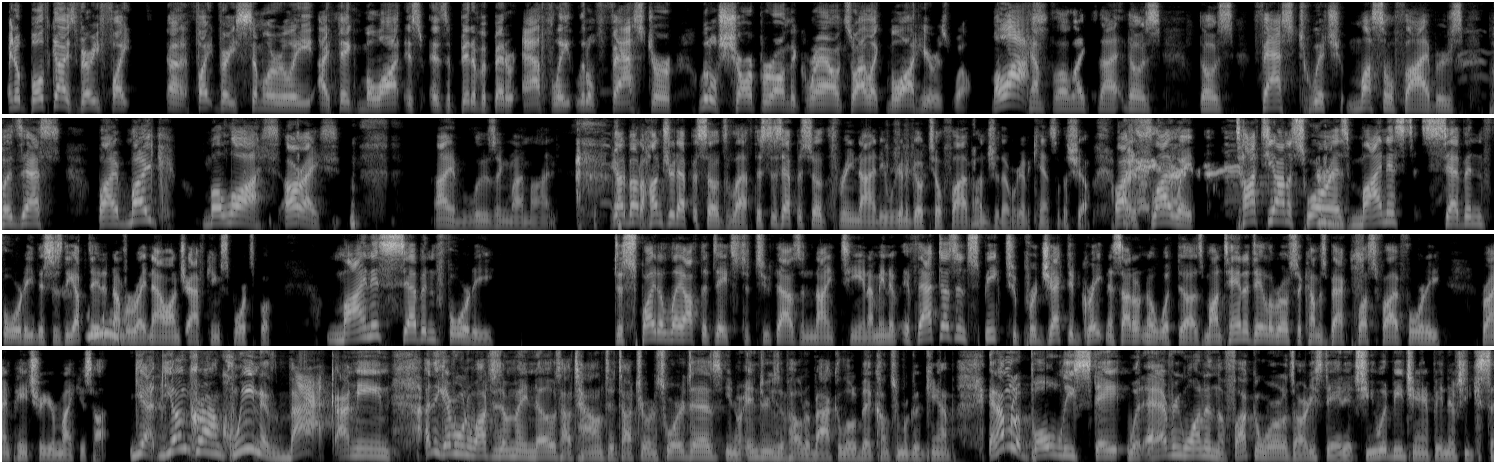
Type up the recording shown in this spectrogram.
you know both guys very fight uh, fight very similarly. I think Malott is is a bit of a better athlete, little faster, little sharper on the ground. So I like Malott here as well. Malott. Ken Flo likes that those those fast twitch muscle fibers possessed by Mike Malott. All right. I am losing my mind. We got about 100 episodes left. This is episode 390. We're going to go till 500, then we're going to cancel the show. All right, flyweight, Tatiana Suarez minus 740. This is the updated number right now on DraftKings Sportsbook. Minus 740 despite a layoff that dates to 2019. I mean, if, if that doesn't speak to projected greatness, I don't know what does. Montana De La Rosa comes back plus 540. Brian Petrie, your mic is hot. Yeah, the Young Crown Queen is back. I mean, I think everyone who watches MMA knows how talented Tatiana Suarez is. You know, injuries have held her back a little bit, comes from a good camp. And I'm going to boldly state what everyone in the fucking world has already stated. She would be champion if she c-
